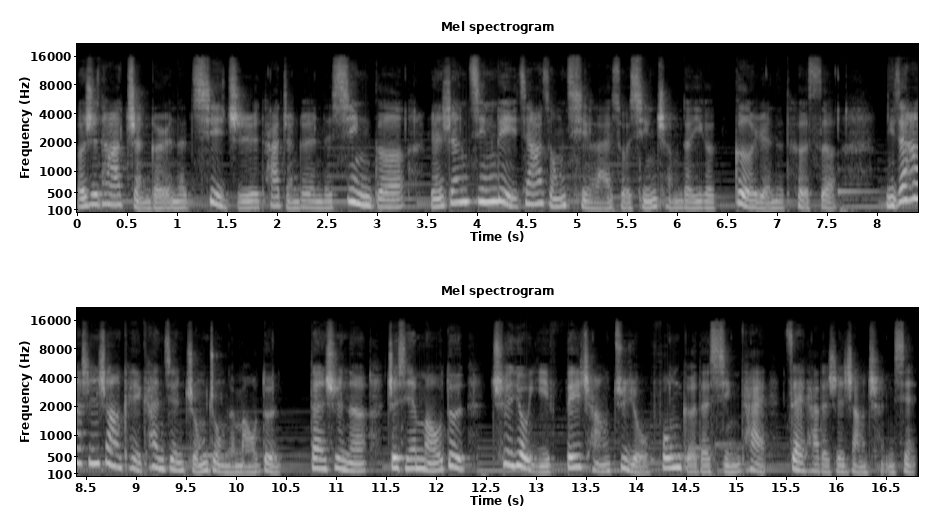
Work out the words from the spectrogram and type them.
而是她整个人的气质、她整个人的性格、人生经历加总起来所形成的一个个人的特色。你在她身上可以看见种种的矛盾，但是呢，这些矛盾却又以非常具有风格的形态在她的身上呈现。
